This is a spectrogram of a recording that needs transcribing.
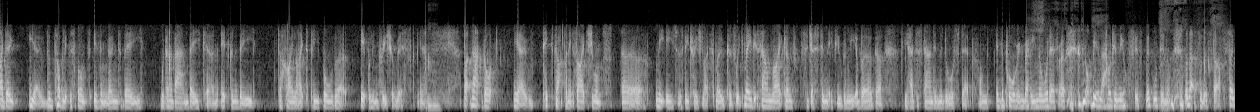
I don't, you know, the public response isn't going to be, we're going to ban bacon. It's going to be to highlight to people that it will increase your risk, you know. Mm. But that got, you know, picked up and it's like she wants uh, meat eaters be treated like smokers, which made it sound like I was suggesting that if you were going to eat a burger, you had to stand in the doorstep on in the pouring rain or whatever, and not be allowed in the office building or, or that sort of stuff. So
